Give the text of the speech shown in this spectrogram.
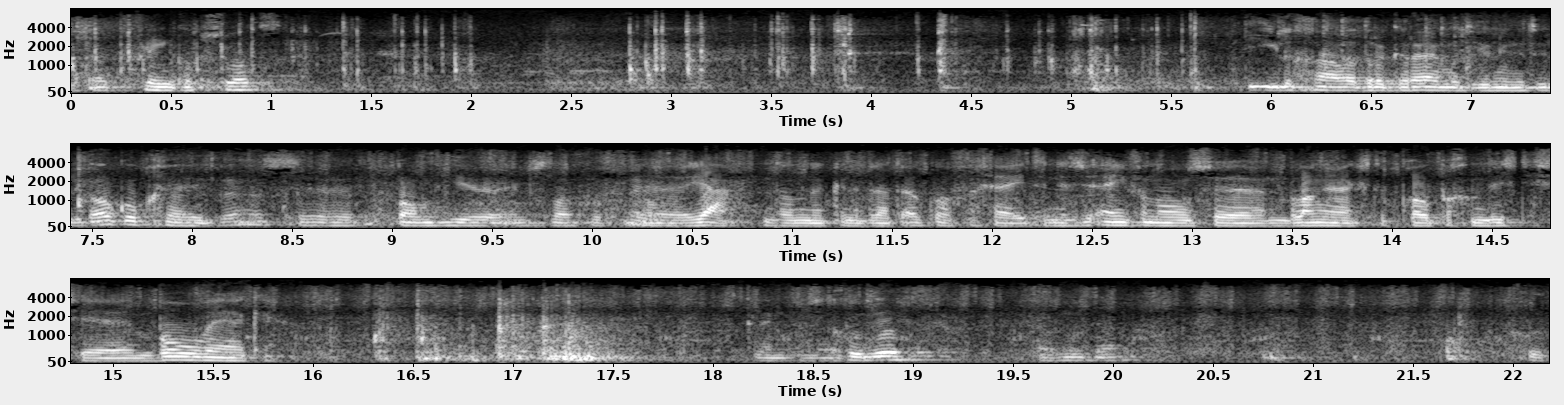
is ook flink op slot. Die illegale drukkerij moeten jullie natuurlijk ook opgeven. Als eh, het pand hier in beslag wordt genomen. Eh, ja, dan kunnen we dat ook wel vergeten. Dit is een van onze eh, belangrijkste propagandistische bolwerken. Goed dicht. Dat moet dan. Goed.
